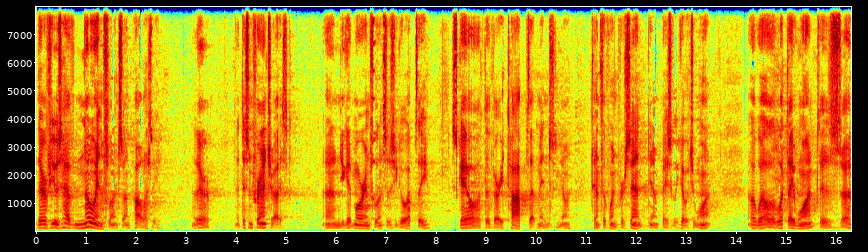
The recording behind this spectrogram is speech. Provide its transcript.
their views have no influence on policy. They're disenfranchised. And you get more influence as you go up the scale. At the very top, that means, you know, tenth of 1%, you know, basically get what you want. Uh, well, what they want is, uh,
